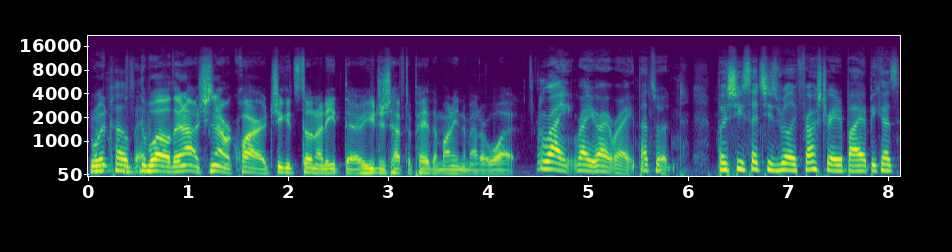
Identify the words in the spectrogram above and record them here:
from What- COVID. Well, they're not. She's not required. She could still not eat there. You just have to pay the money no matter what. Right, right, right, right. That's what. But she said she's really frustrated by it because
